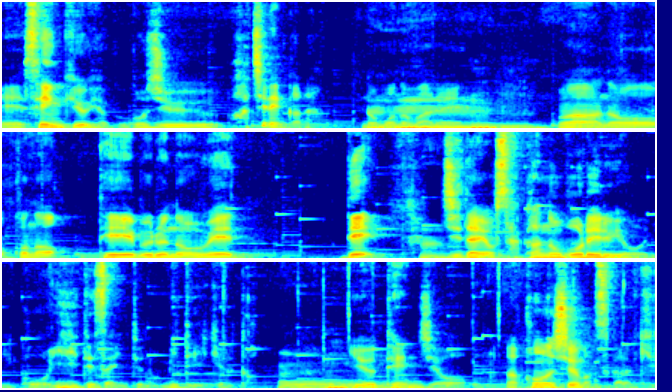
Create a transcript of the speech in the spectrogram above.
えー1958年かなのものまで、まあ、あのこのテーブルの上でうん。時代を遡れるようにこういいデザインっていうのを見ていけるという展示を、まあ、今週末から企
